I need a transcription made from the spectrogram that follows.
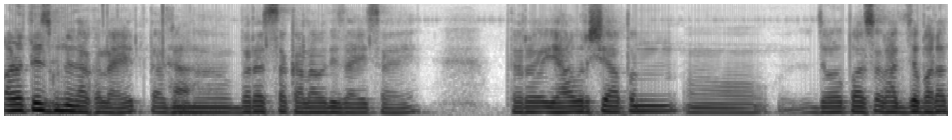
अडतीस गुन्हे दाखल आहेत. अजून बराचसा कालावधी जायचा आहे. तर यावर्षी आपण जवळपास राज्यभरात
